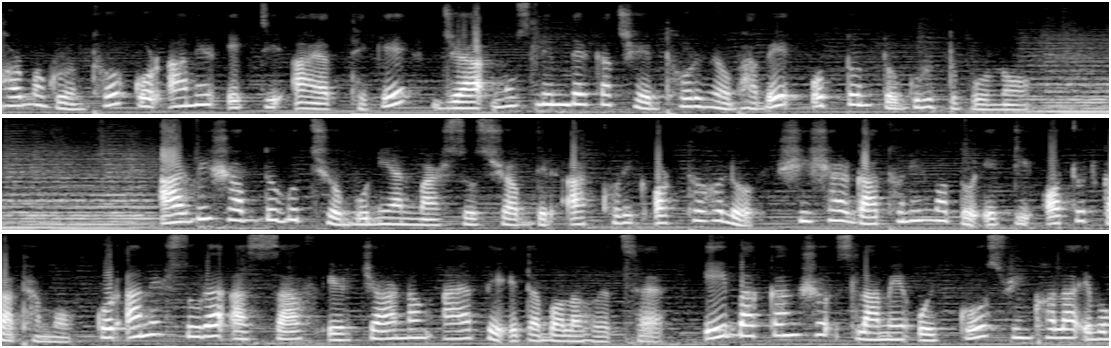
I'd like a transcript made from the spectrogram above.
ধর্মগ্রন্থ কোরআনের একটি আয়াত থেকে, যা মুসলিমদের কাছে ধর্মীয়ভাবে অত্যন্ত গুরুত্বপূর্ণ। আরবি শব্দগুচ্ছ বুনিয়ান মার্সুস শব্দের আক্ষরিক অর্থ হল সীসার গাঁথনির মতো একটি অটুট কাঠামো। কোরআনের সুরা আস সাফ এর চার নং আয়াতে এটা বলা হয়েছে। এই বাক্যাংশ ইসলামে ঐক্য, শৃঙ্খলা এবং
